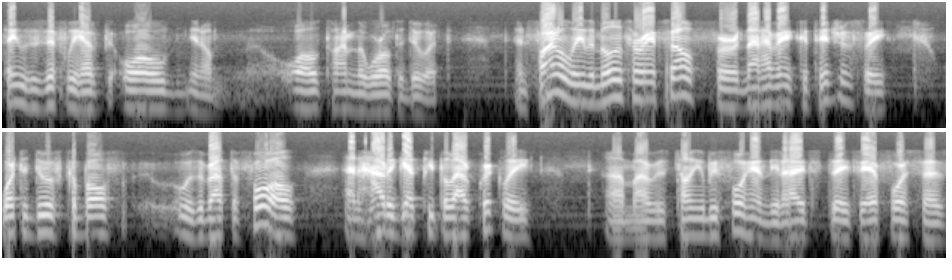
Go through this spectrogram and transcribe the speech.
things as if we had all, you know, all time in the world to do it. And finally, the military itself for not having a contingency, what to do if Kabul was about to fall, and how to get people out quickly. Um, I was telling you beforehand, the United States Air Force has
